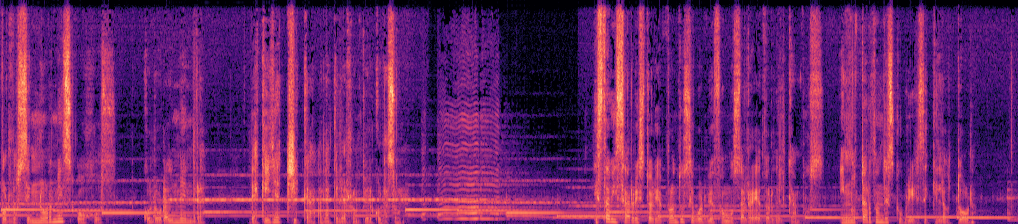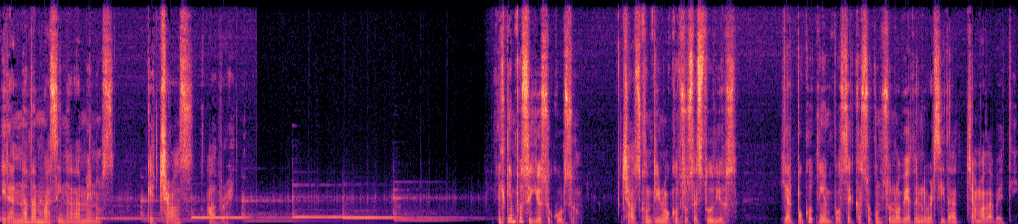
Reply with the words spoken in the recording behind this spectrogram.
por los enormes ojos color almendra de aquella chica a la que le rompió el corazón. Esta bizarra historia pronto se volvió famosa alrededor del campus, y no tardó en descubrirse que el autor era nada más y nada menos que Charles Albright. El tiempo siguió su curso. Charles continuó con sus estudios, y al poco tiempo se casó con su novia de universidad llamada Betty.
